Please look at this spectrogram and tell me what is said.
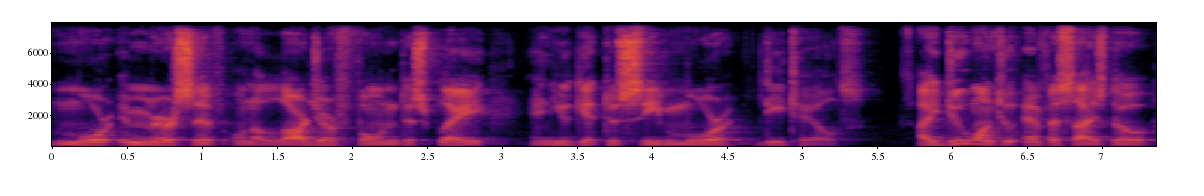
more immersive on a larger phone display and you get to see more details. I do want to emphasize though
